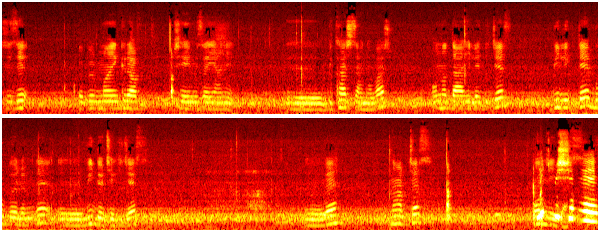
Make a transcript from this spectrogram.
Sizi öbür Minecraft şeyimize yani ee, birkaç tane var. Ona dahil edeceğiz. Birlikte bu bölümde ee, video çekeceğiz. Ee, ve ne yapacağız? Hiçbir şey.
